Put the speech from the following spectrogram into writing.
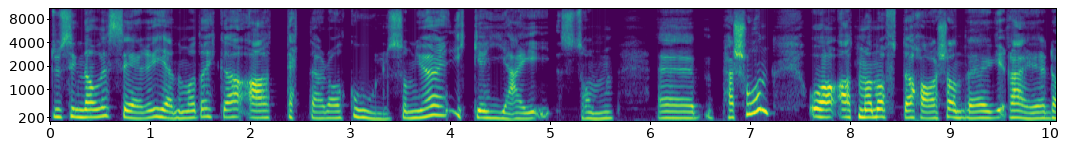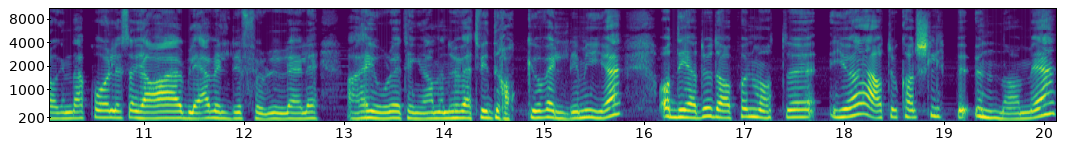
du signaliserer gjennom å drikke at dette er det alkoholen som gjør, ikke jeg som Eh, person, og at man ofte har sånne greier dagen derpå. liksom, 'Ja, ble jeg veldig full', eller 'Ja, jeg gjorde de tingene', men du vet, vi drakk jo veldig mye. Og det du da på en måte gjør, er at du kan slippe unna med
